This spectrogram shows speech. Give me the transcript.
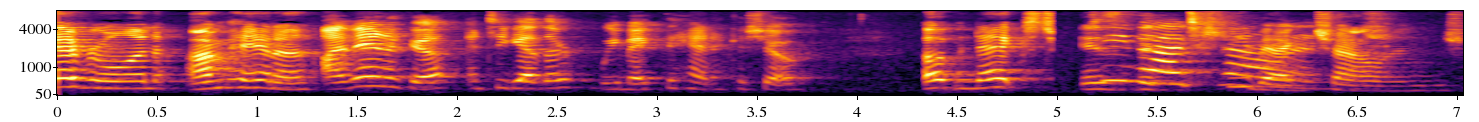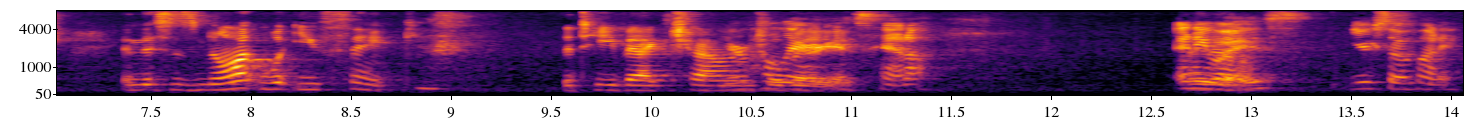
Hey everyone, I'm Hannah. I'm Annika, and together we make the Hannika Show. Up next is Teabag the Teabag Challenge. Challenge. And this is not what you think the Teabag Challenge You're will be. hilarious, Hannah. Anyways, you're so funny.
